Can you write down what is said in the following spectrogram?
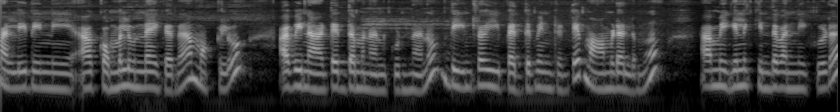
మళ్ళీ దీన్ని ఆ కొమ్మలు ఉన్నాయి కదా మొక్కలు అవి నాటేద్దామని అనుకుంటున్నాను. దీంట్లో ఈ పెద్దవేంటంటే మామిడలము ఆ మిగిలిన కిందవన్నీ కూడా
